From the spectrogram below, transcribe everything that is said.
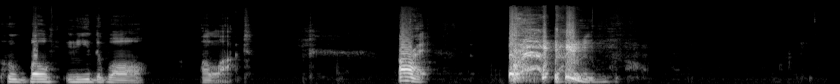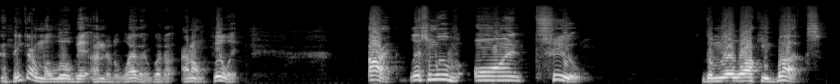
who both need the ball a lot. All right. I think I'm a little bit under the weather, but I don't feel it. All right, let's move on to the Milwaukee Bucks.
